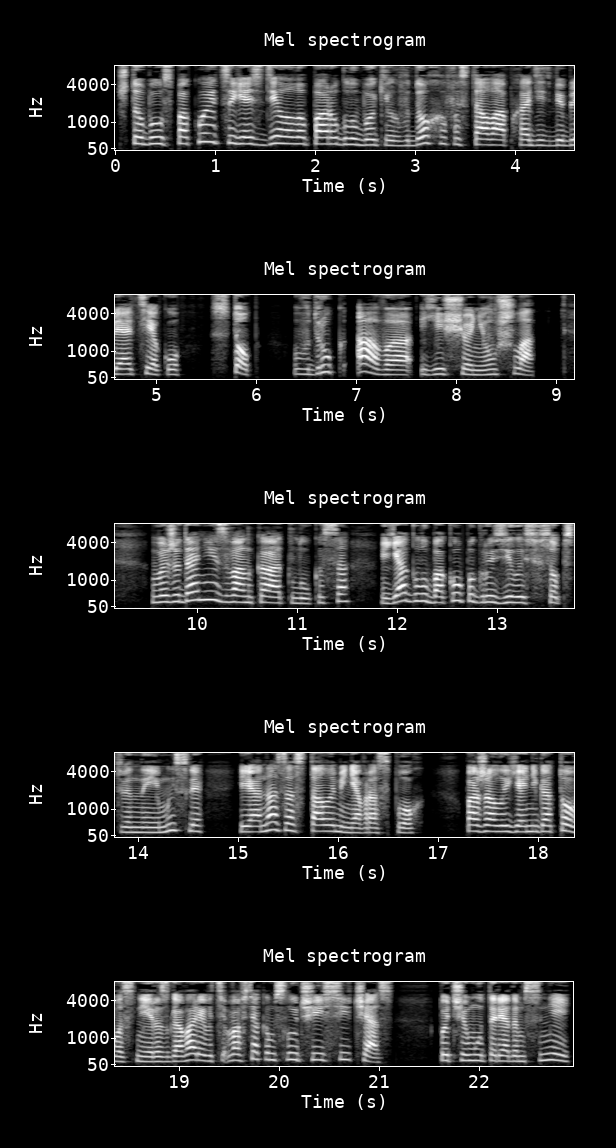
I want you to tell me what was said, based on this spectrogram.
Чтобы успокоиться, я сделала пару глубоких вдохов и стала обходить библиотеку. Стоп! Вдруг Ава еще не ушла. В ожидании звонка от Лукаса я глубоко погрузилась в собственные мысли, и она застала меня врасплох. Пожалуй, я не готова с ней разговаривать, во всяком случае сейчас. Почему-то рядом с ней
